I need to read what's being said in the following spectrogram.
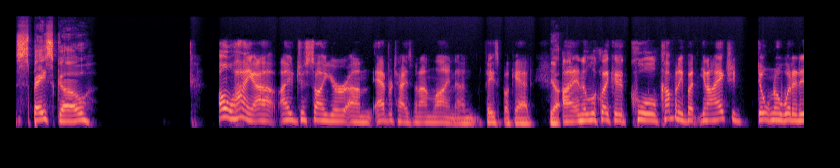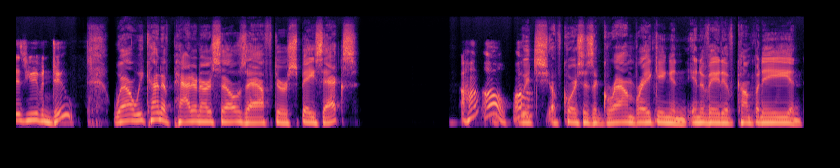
Space Go. Oh, hi. Uh, I just saw your um, advertisement online on Facebook ad. Yeah. Uh, and it looked like a cool company, but you know, I actually don't know what it is you even do. Well, we kind of pattern ourselves after SpaceX, Uh huh. Oh, oh. which of course is a groundbreaking and innovative company and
